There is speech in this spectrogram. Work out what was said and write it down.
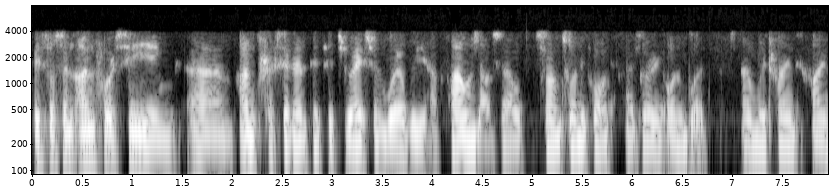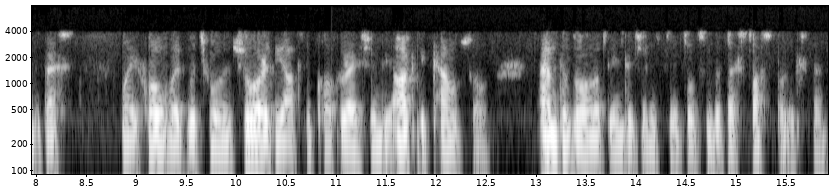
this was an unforeseen, um, unprecedented situation where we have found ourselves from 24th February onwards, and we're trying to find the best way forward, which will ensure the Arctic cooperation, the Arctic Council, and the role of the indigenous peoples to the best possible extent.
